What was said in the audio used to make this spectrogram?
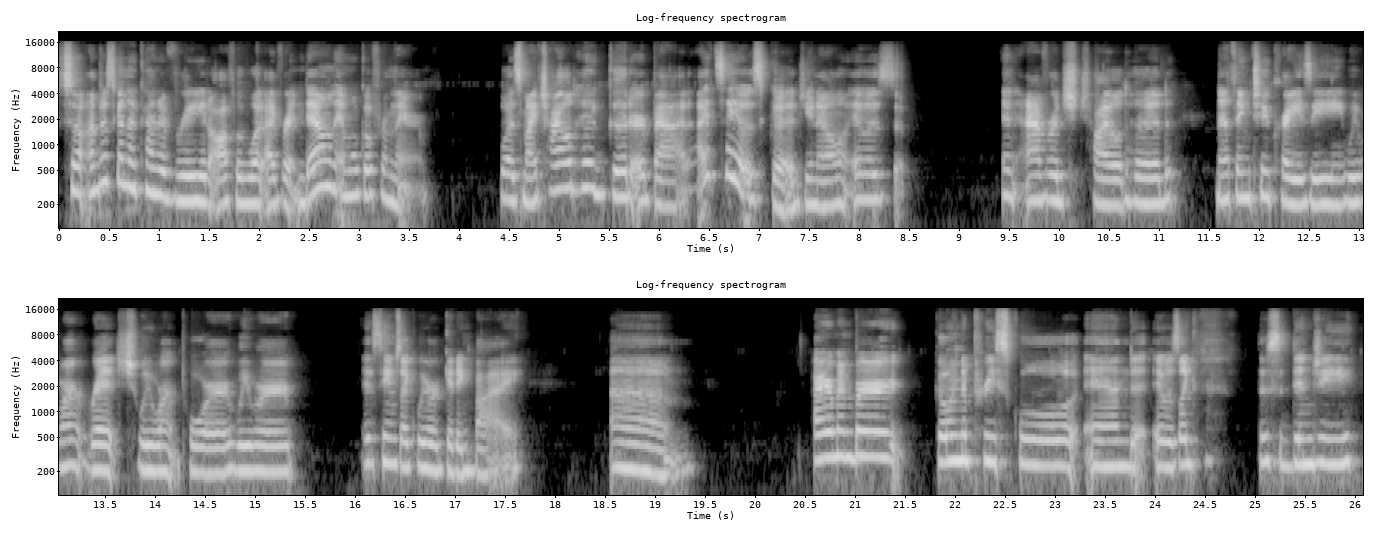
so I'm just gonna kind of read off of what I've written down and we'll go from there. Was my childhood good or bad? I'd say it was good, you know. It was an average childhood, nothing too crazy. We weren't rich, we weren't poor. We were it seems like we were getting by. Um I remember going to preschool and it was like this dingy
